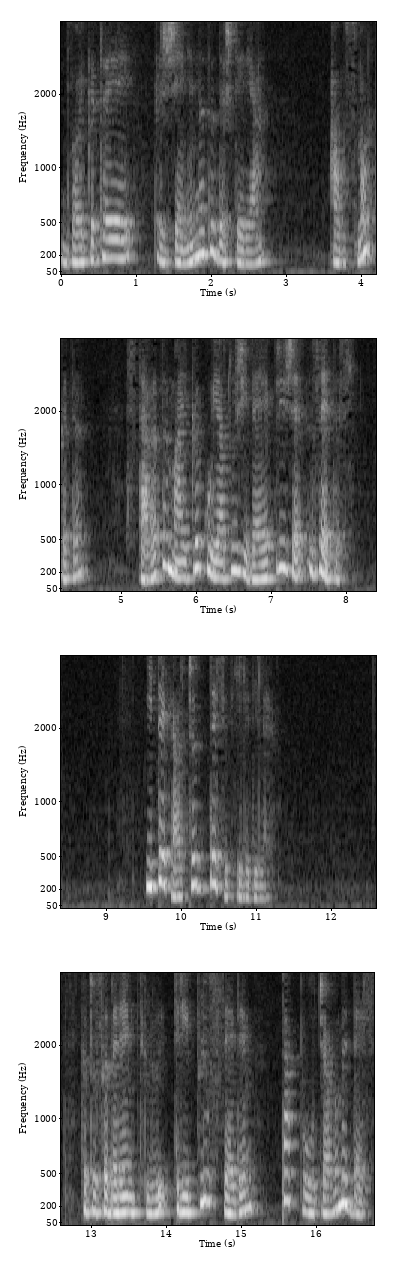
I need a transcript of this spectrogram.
Двойката е женената дъщеря, а осморката – старата майка, която живее при зета си. И те харчат 10 000 лева. Като съберем 3 плюс 7, пак получаваме 10.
